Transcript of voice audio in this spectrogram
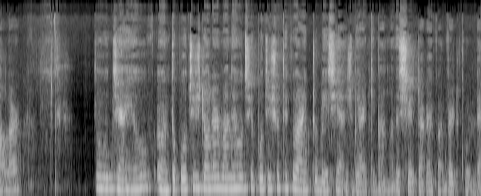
ডলার তো যাই হোক তো পঁচিশ ডলার মানে হচ্ছে পঁচিশশো থেকে আর একটু বেশি আসবে আর কি বাংলাদেশের টাকায় কনভার্ট করলে।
